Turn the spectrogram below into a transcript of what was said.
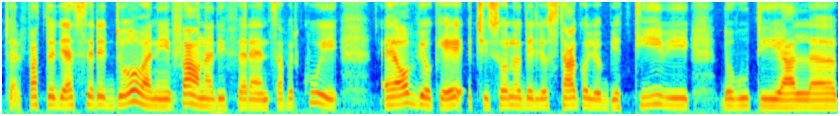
cioè il fatto di essere giovani fa una differenza, per cui è ovvio che ci sono degli ostacoli obiettivi dovuti al,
